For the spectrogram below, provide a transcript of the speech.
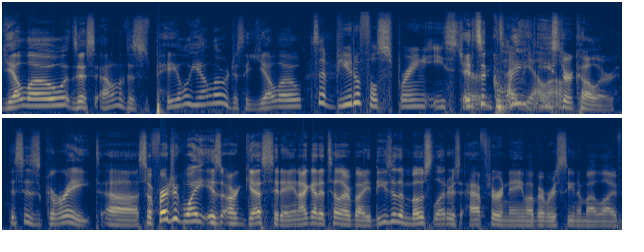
yellow. This I don't know if this is pale yellow or just a yellow. It's a beautiful spring Easter. It's a great. Easter color. This is great. Uh, so Frederick White is our guest today, and I got to tell everybody these are the most letters after a name I've ever seen in my life.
